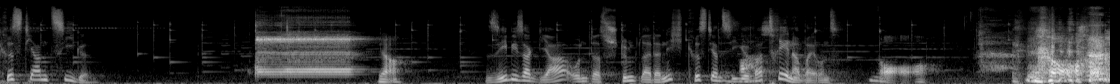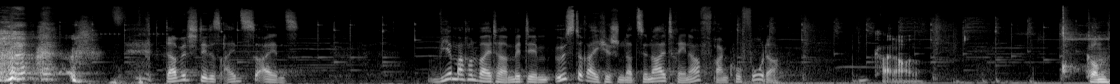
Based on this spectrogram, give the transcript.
Christian Ziege. Ja. Sebi sagt ja und das stimmt leider nicht. Christian Ziege war Was? Trainer bei uns. Oh. Damit steht es 1 zu 1. Wir machen weiter mit dem österreichischen Nationaltrainer Franco Foda. Keine Ahnung. Komm,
